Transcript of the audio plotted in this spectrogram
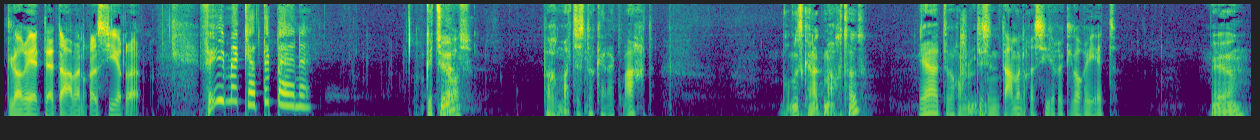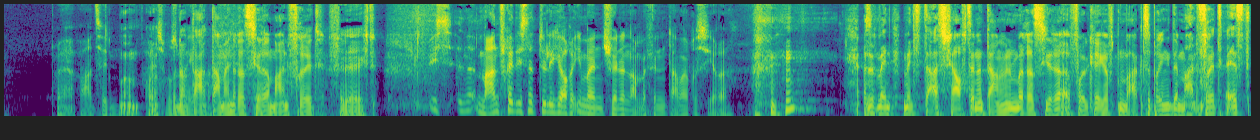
Gloriette, der Damenrasierer. Für immer glatte Beine. Geht's ja aus. Warum hat das noch keiner gemacht? Warum das keiner gemacht hat? Ja, warum diesen Damenrasierer Gloriette? Ja. Ja, Wahnsinn. Oder man da, Damenrasierer Manfred vielleicht. Ist, Manfred ist natürlich auch immer ein schöner Name für einen Damenrasierer. Also wenn es das schafft, einen Damenrasierer erfolgreich auf den Markt zu bringen, der Manfred heißt,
